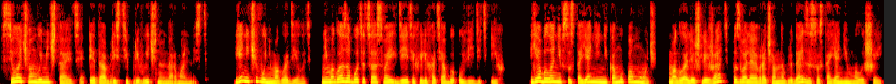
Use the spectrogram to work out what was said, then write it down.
все, о чем вы мечтаете, это обрести привычную нормальность. Я ничего не могла делать, не могла заботиться о своих детях или хотя бы увидеть их. Я была не в состоянии никому помочь, Могла лишь лежать, позволяя врачам наблюдать за состоянием малышей.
